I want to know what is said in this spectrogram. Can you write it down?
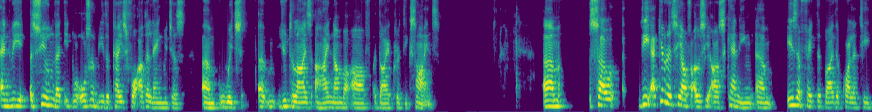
And we assume that it will also be the case for other languages um, which um, utilize a high number of diacritic signs. Um, so the accuracy of OCR scanning um, is affected by the quality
